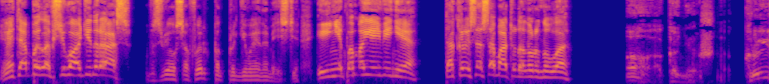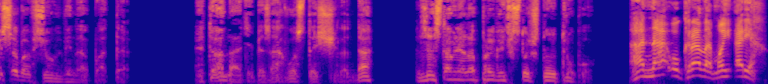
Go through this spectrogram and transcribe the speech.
«Это было всего один раз!» — взвился Фырк, подпрыгивая на месте. «И не по моей вине! Та крыса сама туда нырнула!» «А, конечно, крыса во всем виновата. Это она тебя за хвост тащила, да? Заставляла прыгать в сточную трубу». «Она украла мой орех!»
